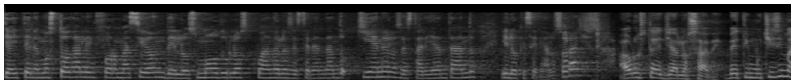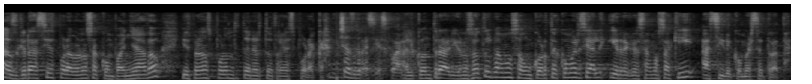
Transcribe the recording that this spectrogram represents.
y ahí tenemos toda la información de los módulos, cuándo los estarían dando, quiénes los estarían dando y lo que serían los horarios. Ahora usted ya lo sabe. Betty, muchísimas gracias por habernos acompañado y esperamos pronto tenerte otra vez por acá. Muchas gracias, Juan. Al contrario, nosotros vamos a un corte comercial y regresamos aquí, así de comer se trata.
